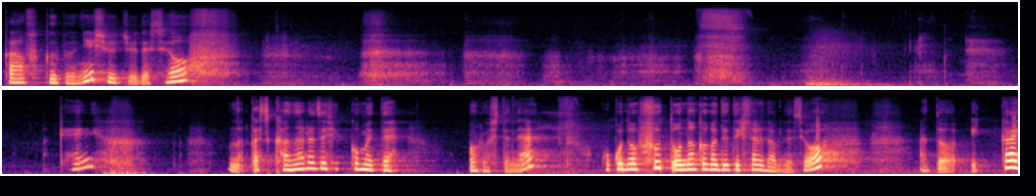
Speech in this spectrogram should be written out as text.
下腹部に集中ですよ。お腹必ず引っ込めて下ろしてねここのふっとお腹が出てきたらダメですよ。あと1回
